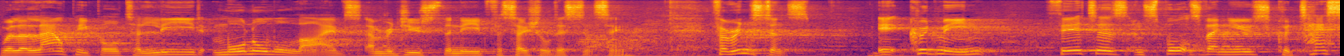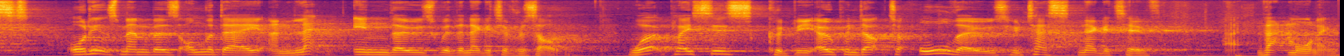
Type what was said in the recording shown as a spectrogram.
will allow people to lead more normal lives and reduce the need for social distancing. For instance, it could mean theatres and sports venues could test audience members on the day and let in those with a negative result. Workplaces could be opened up to all those who test negative uh, that morning.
